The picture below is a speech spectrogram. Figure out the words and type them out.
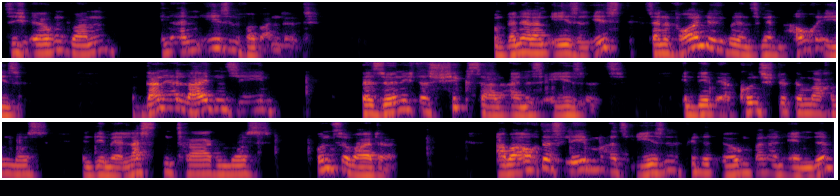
sich irgendwann in einen Esel verwandelt. Und wenn er dann Esel ist, seine Freunde übrigens werden auch Esel. Und dann erleiden sie persönlich das Schicksal eines Esels, indem er Kunststücke machen muss, indem er Lasten tragen muss und so weiter. Aber auch das Leben als Esel findet irgendwann ein Ende,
